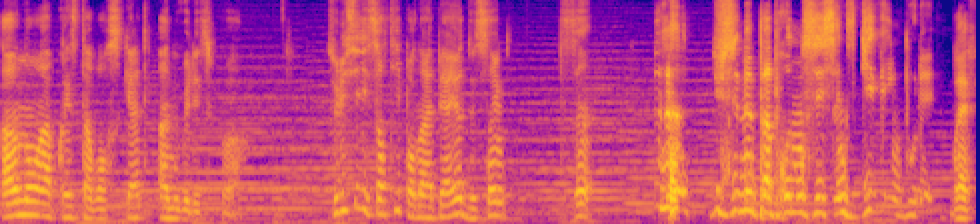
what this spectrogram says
un an après Star Wars 4, Un Nouvel Espoir. Celui-ci est sorti pendant la période de 5... 5... tu sais même pas prononcer Thanksgiving, boulet Bref,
